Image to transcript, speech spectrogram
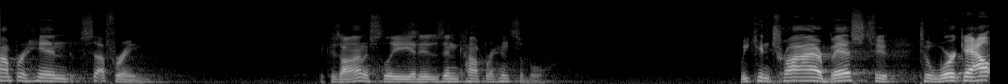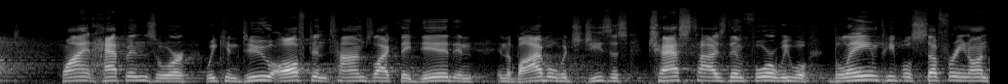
comprehend suffering because honestly, it is incomprehensible. We can try our best to, to work out why it happens, or we can do oftentimes like they did in, in the Bible, which Jesus chastised them for. We will blame people suffering on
